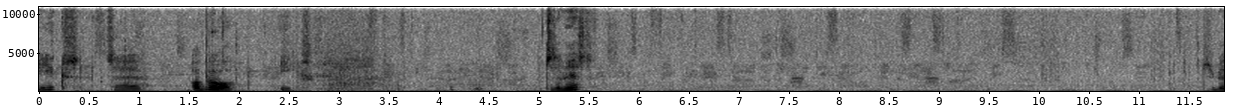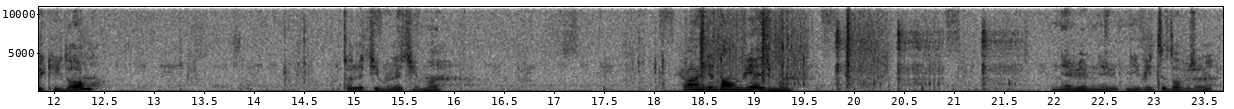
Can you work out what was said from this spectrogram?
X, C. O, było. X. Co tam jest? Czyżby jakiś dom? To lecimy, lecimy. Chyba będzie dom wiedźmy. Nie wiem, nie, nie widzę dobrze.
